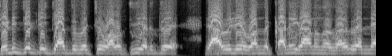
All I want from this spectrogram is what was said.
ചെടിച്ചട്ടിക്കകത്ത് വെച്ച് വളർത്തിയെടുത്ത് രാവിലെ വന്ന് കണി കാണുന്നത് അത് തന്നെ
